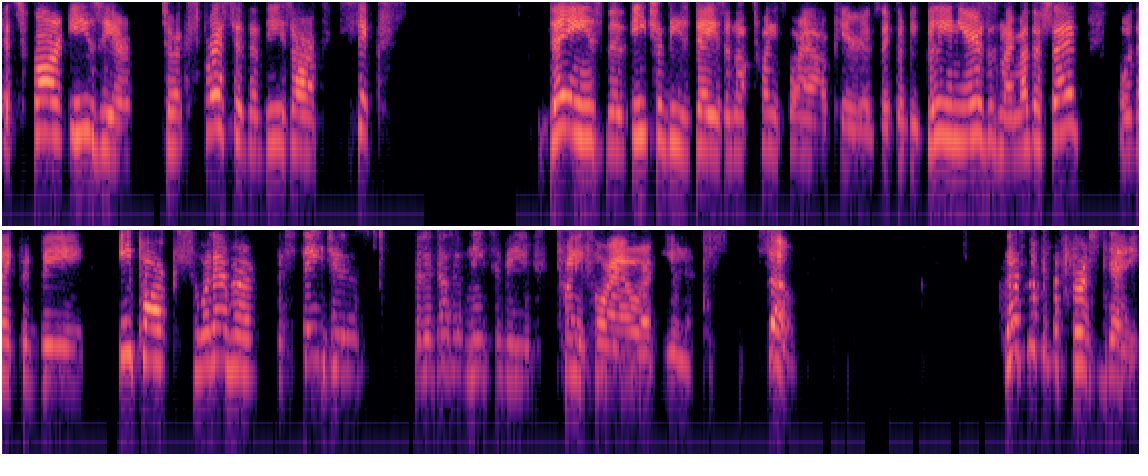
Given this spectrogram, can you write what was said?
it's far easier to express it that these are six days, that each of these days are not 24 hour periods. They could be billion years, as my mother said, or they could be epochs, whatever the stages, but it doesn't need to be 24 hour units. So let's look at the first day.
